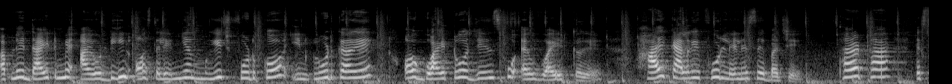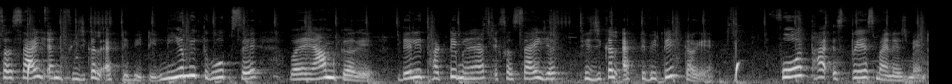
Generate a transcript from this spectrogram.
अपने डाइट में आयोडीन और सेलेनियम रिच फ़ूड को इंक्लूड करें और ग्वाइट्रोजेंस को अवॉइड करें। हाई कैलोरी फ़ूड लेने से बचें। थर्ड था एक्सरसाइज एंड फ़िज़िकल एक्टिविटी नियमित रूप से व्यायाम करें। डेली 30 मिनट एक्सरसाइज या फ़िज़िकल एक्टिविटी करें। फोर्थ था स्ट्रेस मैनेजमेंट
